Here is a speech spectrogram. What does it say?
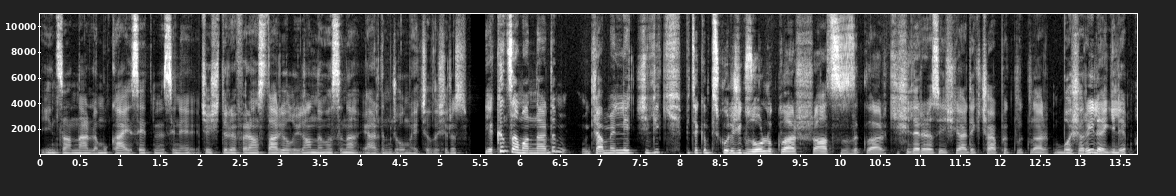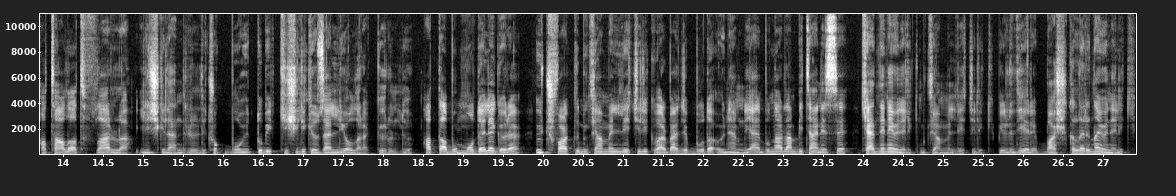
insanlarla mukayese etmesini, çeşitli referanslar yoluyla anlamasına yardımcı olmaya çalışırız. Yakın zamanlarda mükemmelliyetçilik bir takım psikolojik zorluklar, rahatsızlıklar, kişiler arası ilişkilerdeki çarpıklıklar, başarıyla ilgili hatalı atıflarla ilişkilendirildi. Çok boyutlu bir kişilik özelliği olarak görüldü. Hatta bu modele göre üç farklı mükemmelliyetçilik var. Bence bu da önemli. Yani bunlardan bir tanesi kendine yönelik mükemmelliyetçilik, bir diğeri başkalarına yönelik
